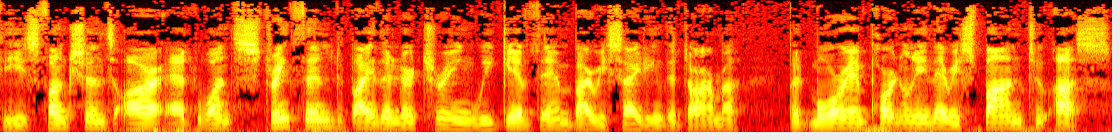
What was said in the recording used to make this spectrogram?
These functions are at once strengthened by the nurturing we give them by reciting the Dharma but more importantly, they respond to us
